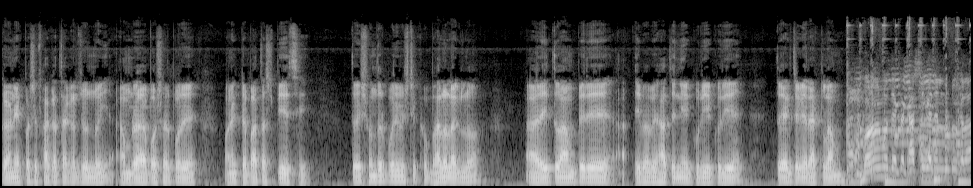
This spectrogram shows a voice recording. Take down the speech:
কারণ এক পাশে ফাঁকা থাকার জন্যই আমরা বসার পরে অনেকটা বাতাস পেয়েছি। তো এই সুন্দর পরিবেশটি খুব ভালো লাগল। আর এই তো আম পেরে এভাবে হাতে নিয়ে কুড়িয়ে কুড়িয়ে তো এক জায়গায় রাখলাম। গরমের মধ্যে একটা শিখা যান লুডো খেলা।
